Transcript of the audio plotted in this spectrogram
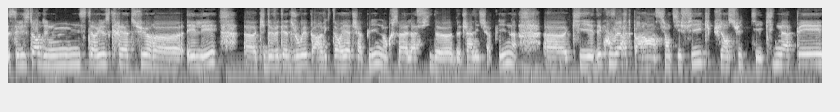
c'est- l'histoire d'une mystérieuse créature euh, ailée qui devait être jouée par Victoria Chaplin, donc c'est la fille de, de Charlie Chaplin, qui est découverte par un scientifique, puis ensuite qui est kidnappée,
